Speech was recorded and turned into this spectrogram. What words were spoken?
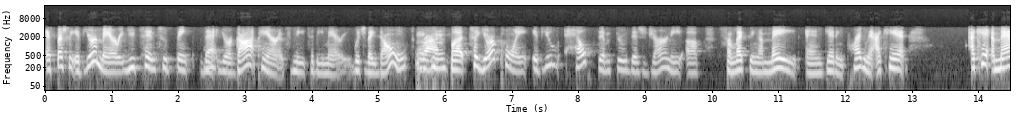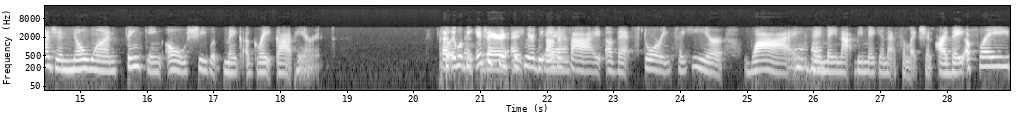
especially if you're married, you tend to think that mm-hmm. your godparents need to be married, which they don't. Right. But to your point, if you help them through this journey of selecting a mate and getting pregnant, I can't I can't imagine no one thinking, "Oh, she would make a great godparent." That's, so it would be interesting very, to hear the yeah. other side of that story to hear why mm-hmm. they may not be making that selection. Are they afraid?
